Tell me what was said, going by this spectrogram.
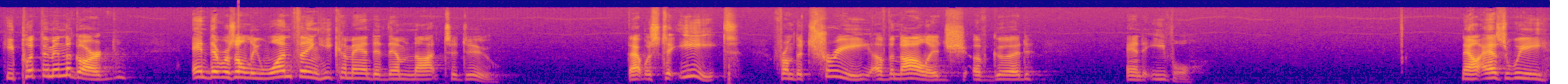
He put them in the garden, and there was only one thing he commanded them not to do that was to eat from the tree of the knowledge of good and evil. Now, as we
